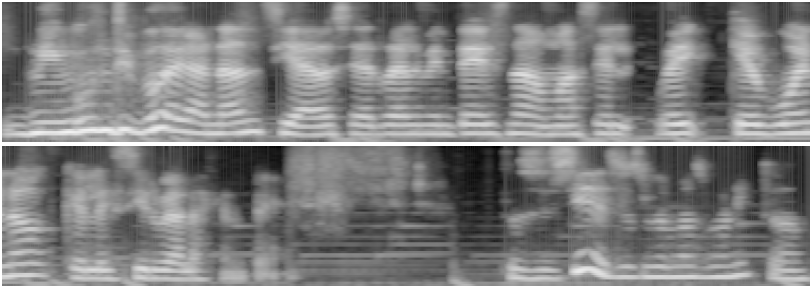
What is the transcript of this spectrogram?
ningún tipo de ganancia, o sea, realmente es nada más el, güey, qué bueno que le sirve a la gente. Entonces sí, eso es lo más bonito.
